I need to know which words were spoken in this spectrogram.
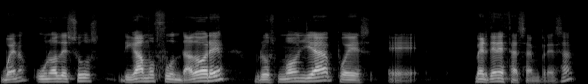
bueno, uno de sus, digamos, fundadores, Bruce Monja, pues, eh, pertenece a esa empresa.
